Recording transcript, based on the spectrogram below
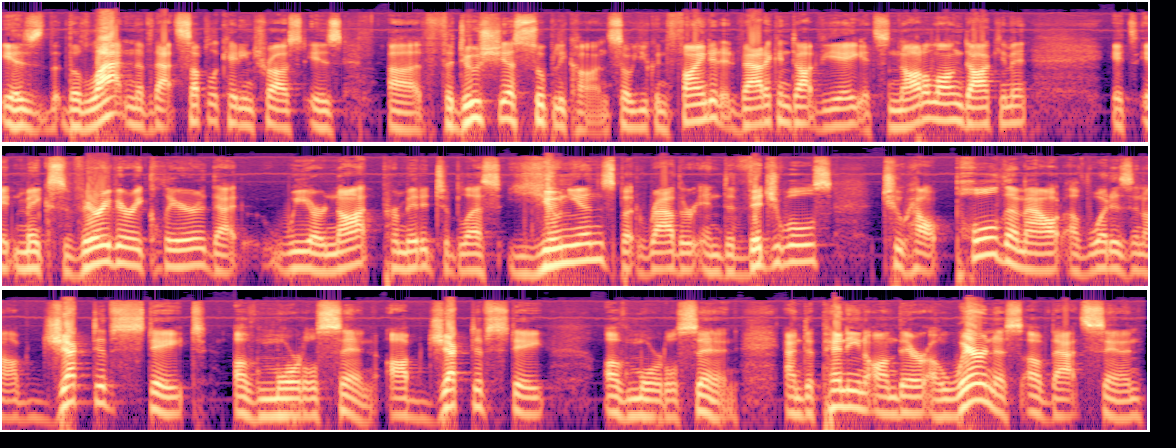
is the, Latin of that supplicating trust is uh, fiducia supplicans. So, you can find it at Vatican.va. It's not a long document. It's, it makes very, very clear that we are not permitted to bless unions, but rather individuals to help pull them out of what is an objective state of mortal sin. Objective state of mortal sin. And depending on their awareness of that sin,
